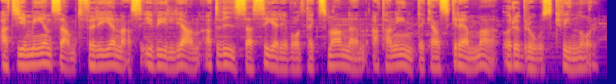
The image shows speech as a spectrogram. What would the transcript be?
Att gemensamt förenas i viljan att visa serievåldtäktsmannen att han inte kan skrämma Örebros kvinnor.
